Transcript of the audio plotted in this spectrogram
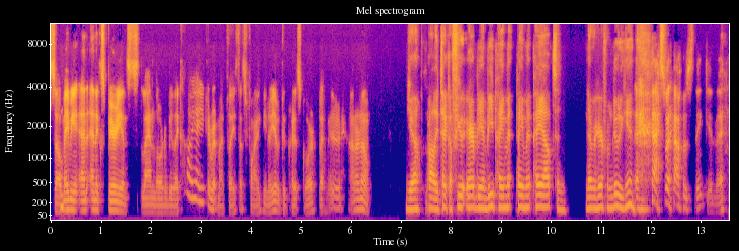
So maybe an, an experienced landlord would be like, "Oh yeah, you can rent my place. That's fine. You know, you have a good credit score." But eh, I don't know. Yeah, probably take a few Airbnb payment payment payouts and never hear from dude again. That's what I was thinking, man.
